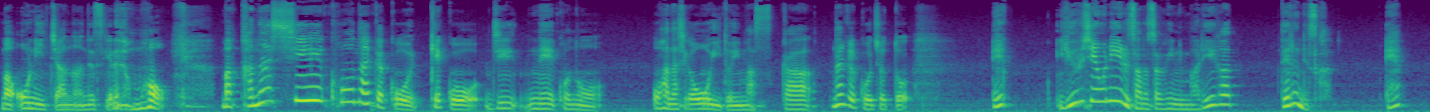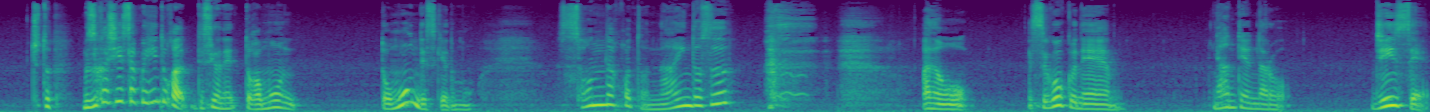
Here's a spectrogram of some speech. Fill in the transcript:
まあ、オニーちゃんなんですけれども、まあ、悲しい、こう、なんかこう、結構、じ、ね、この、お話が多いと言いますか、なんかこう、ちょっと、え、ユージン・オニールさんの作品にマリエが出るんですか？え？ちょっと難しい作品とかですよねとか思うと思うんですけども。そんなことないんです？あのすごくねなんて言うんだろう。人生。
